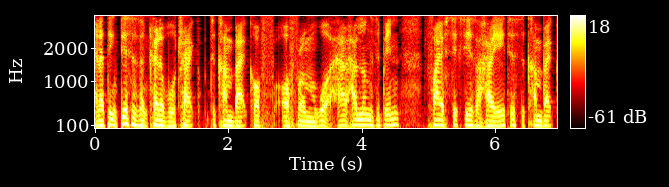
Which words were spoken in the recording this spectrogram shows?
And I think this is an incredible track to come back off, off from what? How, how long has it been? Five, six years of hiatus to come back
